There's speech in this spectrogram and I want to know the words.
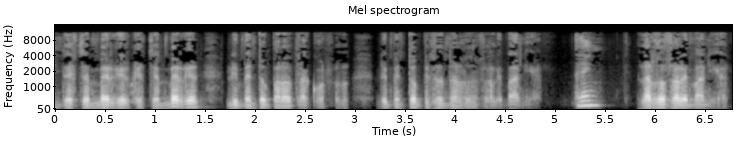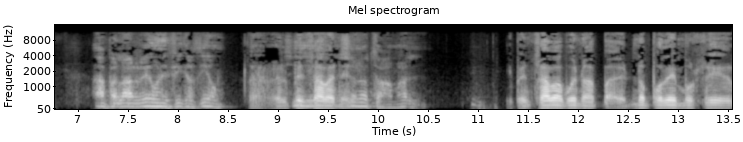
de Stenberger, que Stenberger lo inventó para otra cosa. ¿no? Lo inventó pensando en las dos Alemanias. ¿En? Las dos Alemanias. Ah, para la reunificación. Claro, él Sí, pensaba en eso eso. no estaba mal. Pensaba, bueno, no podemos ser,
